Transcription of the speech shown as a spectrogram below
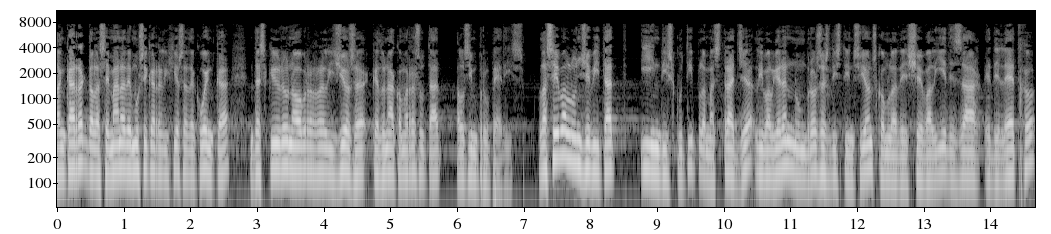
l'encàrrec de la Setmana de Música Religiosa de Cuenca d'escriure una obra religiosa que donà com a resultat els improperis. La seva longevitat i indiscutible mestratge li valgueren nombroses distincions com la de Chevalier des Arts et des Lettres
